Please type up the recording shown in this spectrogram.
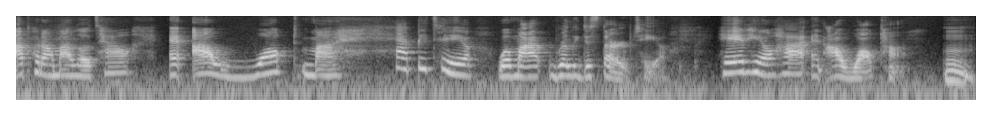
I put on my little towel and I walked my happy tail with my really disturbed tail. Head held high and I walked home. Mm.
